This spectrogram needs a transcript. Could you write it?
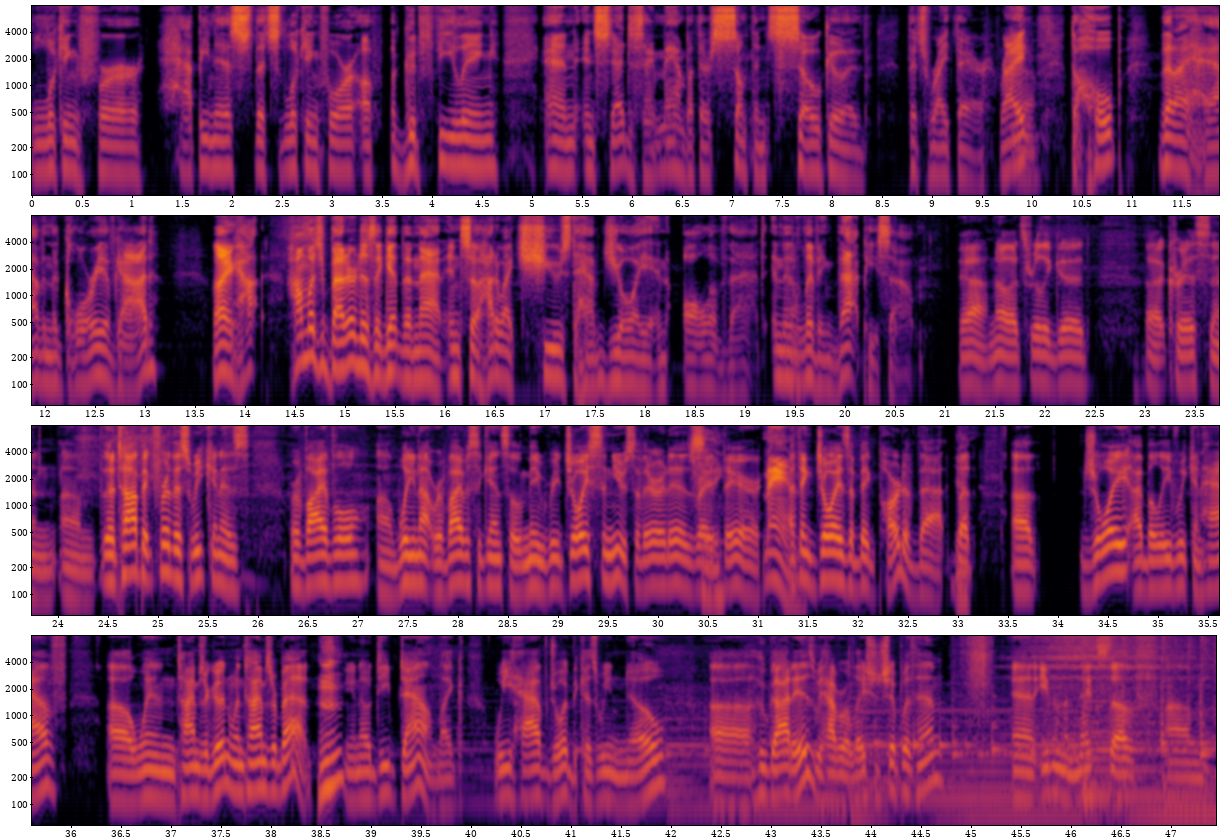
looking for happiness, that's looking for a, a good feeling, and instead to say, man, but there's something so good that's right there, right? Yeah. The hope that I have in the glory of God. Like, how, how much better does it get than that? And so, how do I choose to have joy in all of that and then living that piece out? Yeah, no, that's really good. uh, Chris. And um, the topic for this weekend is revival. Um, will you not revive us again? So may rejoice in you. So there it is, right See? there. Man. I think joy is a big part of that. But uh, joy, I believe we can have uh, when times are good and when times are bad. Mhm. You know, deep down, like we have joy because we know uh, who God is. We have a relationship with Him, and even in the midst of um,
